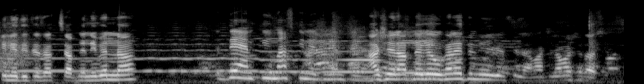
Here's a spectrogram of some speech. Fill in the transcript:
কিনে দিতে যাচ্ছি আপনি নেবেন না? দেন কি মাছ কিনে দিলেন আসেন আপনাকে ওখানে তো নিয়ে গেছিলাম আসেন আমার সাথে আসেন। আমার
